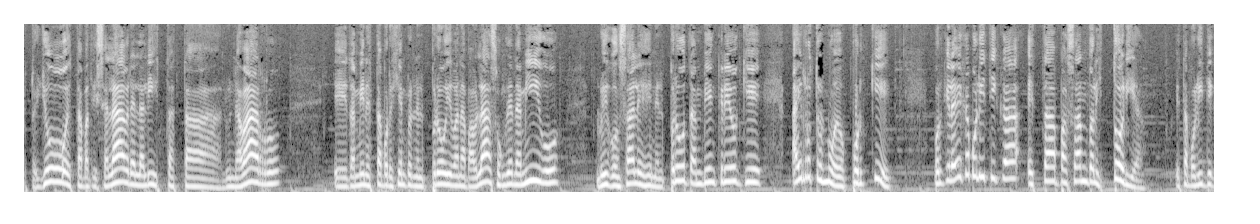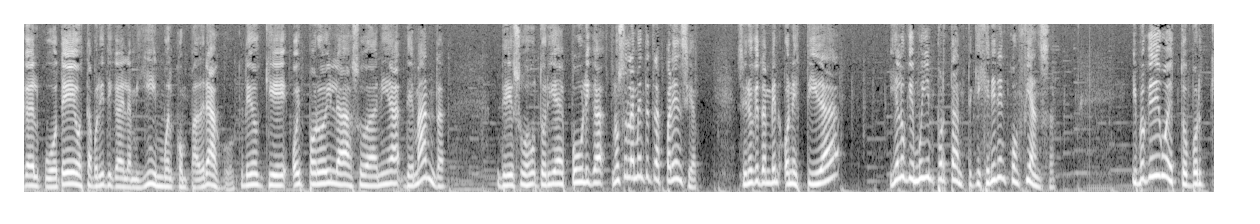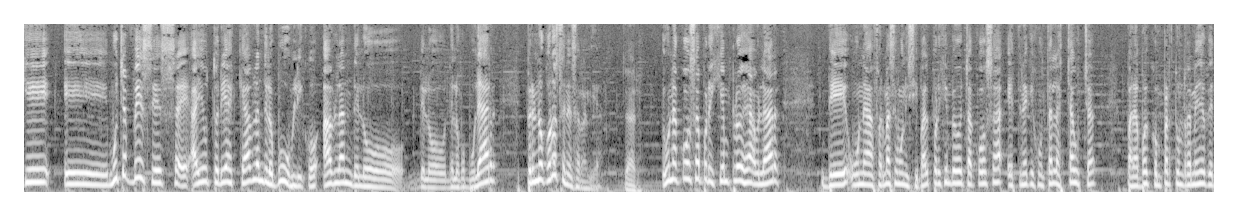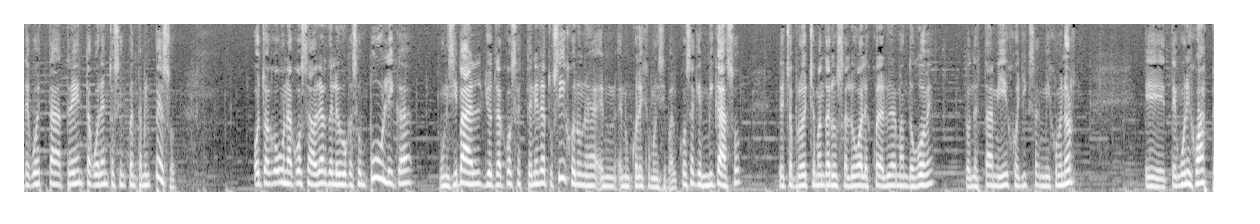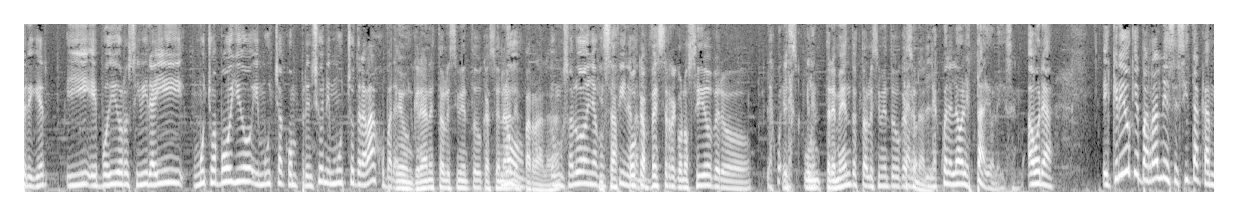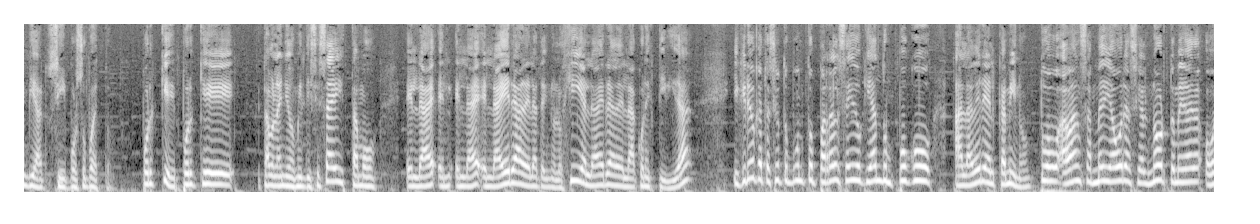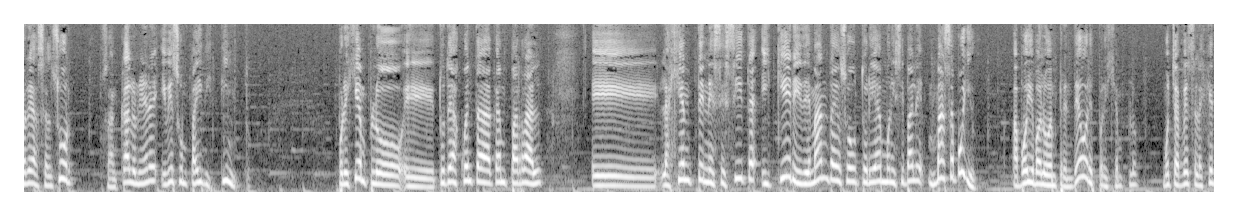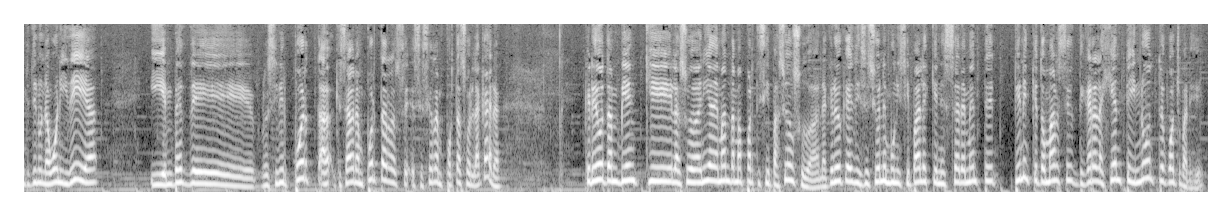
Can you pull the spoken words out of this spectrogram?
Estoy yo, está Patricia Labra en la lista, está Luis Navarro, eh, también está, por ejemplo, en el PRO Ivana Pablaza, un gran amigo, Luis González en el PRO también. Creo que hay rostros nuevos. ¿Por qué? Porque la vieja política está pasando a la historia. Esta política del cuboteo, esta política del amiguismo, el compadrazgo. Creo que hoy por hoy la ciudadanía demanda de sus autoridades públicas no solamente transparencia, sino que también honestidad y algo que es muy importante, que generen confianza. ¿Y por qué digo esto? Porque eh, muchas veces eh, hay autoridades que hablan de lo público, hablan de lo, de, lo, de lo popular, pero no conocen esa realidad. Claro. Una cosa, por ejemplo, es hablar de una farmacia municipal, por ejemplo, otra cosa es tener que juntar las chauchas para poder comprarte un remedio que te cuesta 30, 40 o 50 mil pesos. Otra una cosa es hablar de la educación pública municipal y otra cosa es tener a tus hijos en, una- en- en un colegio municipal, cosa que es mi caso. De hecho, aprovecho de mandar un saludo a la escuela Luis Armando Gómez, donde está mi hijo Jixan, mi hijo menor. Eh, tengo un hijo Asperger y he podido recibir ahí mucho apoyo y mucha comprensión y mucho trabajo para Es un gran establecimiento educacional No, en Parral. ¿eh? un saludo a doña Quizás Josefina pocas también. veces reconocido, pero La es la- un la- tremendo establecimiento Claro, educacional. la escuela al lado del estadio, le dicen. Ahora, eh, creo que Parral necesita cambiar, sí, por supuesto. ¿Por qué? Porque estamos en el año 2016, estamos en la, en- en la- en la era de la tecnología, en la era de la conectividad, y creo que hasta cierto punto Parral se ha ido quedando un poco a la vera del camino. Tú avanzas media hora hacia el norte, media hora hacia el sur, San Carlos, Linares, y ves un país distinto. Por ejemplo, eh, tú te das cuenta acá en Parral, eh, la gente necesita y quiere y demanda de sus autoridades municipales más apoyo. Apoyo para los emprendedores, por ejemplo. Muchas veces la gente tiene una buena idea y en vez de recibir puertas, que se abran puertas, se, se cierran portazos en la cara. Creo también que la ciudadanía demanda más participación ciudadana. Creo que hay decisiones municipales que necesariamente tienen que tomarse de cara a la gente y no entre cuatro paredes.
